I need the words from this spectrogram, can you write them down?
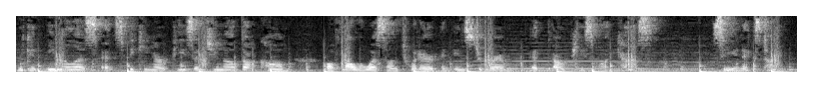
You can email us at speakingourpeace at gmail.com or follow us on Twitter and Instagram at Our Peace Podcast. See you next time.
